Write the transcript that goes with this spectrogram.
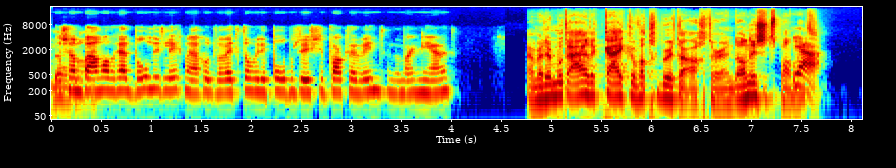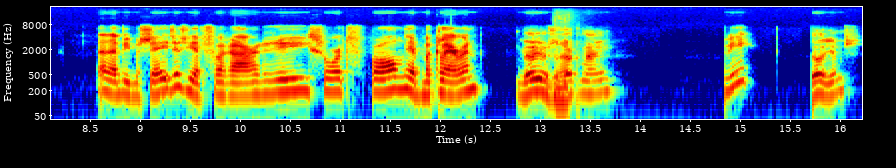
Dat is zo'n baan wat Red Bull niet ligt. Maar ja, goed, we weten toch wie de pole position pakt en wint. Dat maakt niet uit. Ja, maar dan moet eigenlijk kijken wat gebeurt daarachter. En dan is het spannend. Ja. Dan heb je Mercedes, je hebt Ferrari, soort van. Je hebt McLaren. Williams doet Ja. ook mee. Wie? Williams.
